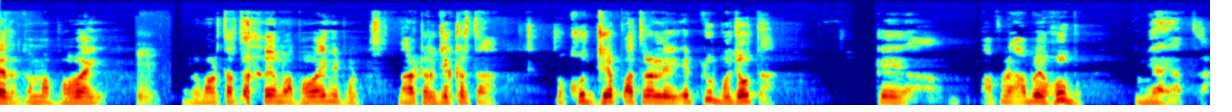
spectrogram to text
એના ગામમાં ભવાઈ રમાડતા તો એમાં ભવાઈ નહીં પણ નાટક જે કરતા તો ખુદ જે પાત્ર લે એટલું ભજવતા કે આપણે આબે ખૂબ ન્યાય આપતા.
